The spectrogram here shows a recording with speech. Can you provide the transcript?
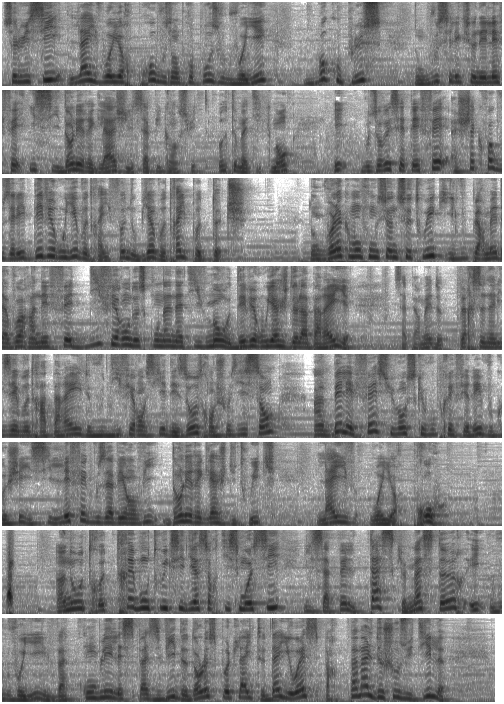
Celui-ci, Livewire Pro vous en propose, vous le voyez, beaucoup plus. Donc vous sélectionnez l'effet ici dans les réglages, il s'applique ensuite automatiquement et vous aurez cet effet à chaque fois que vous allez déverrouiller votre iPhone ou bien votre iPod Touch. Donc voilà comment fonctionne ce tweak, il vous permet d'avoir un effet différent de ce qu'on a nativement au déverrouillage de l'appareil. Ça permet de personnaliser votre appareil, de vous différencier des autres en choisissant un bel effet suivant ce que vous préférez. Vous cochez ici l'effet que vous avez envie dans les réglages du tweak, Live Wire Pro. Un autre très bon tweak Cydia sorti ce mois-ci, il s'appelle Taskmaster et vous le voyez, il va combler l'espace vide dans le spotlight d'iOS par pas mal de choses utiles.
